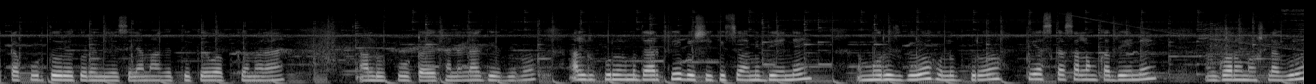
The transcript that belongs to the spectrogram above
একটা পুর তৈরি করে নিয়েছিলাম। আগের থেকে অফ ক্যামেরায় আলুর পুরটা এখানে লাগিয়ে দিব। আলুর পুরের মধ্যে আর কি বেশি কিছু আমি দিয়ে নেই। মরিচ গুঁড়ো, হলুদ গুঁড়ো, পেঁয়াজ, কাঁচা লঙ্কা দিয়ে নেই, গরম মশলা গুঁড়ো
